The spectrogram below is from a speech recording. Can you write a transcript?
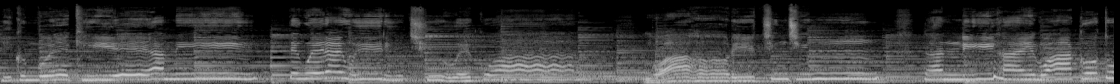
你困袂去的暗暝，电话来为你唱的歌，我予你真情，但你害我孤单。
